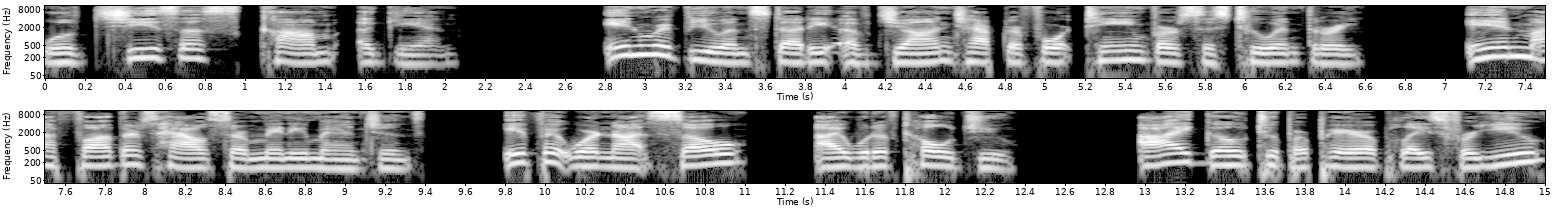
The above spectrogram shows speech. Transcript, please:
Will Jesus come again? In review and study of John chapter 14, verses 2 and 3, in my Father's house are many mansions. If it were not so, I would have told you. I go to prepare a place for you,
